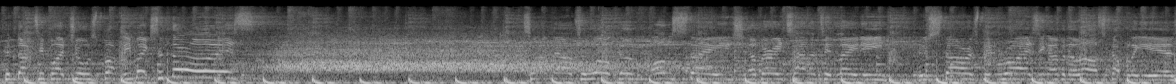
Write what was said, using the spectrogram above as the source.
conducted by Jules Buckley. Make some noise! Time now to welcome on stage a very talented lady whose star has been rising over the last couple of years,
